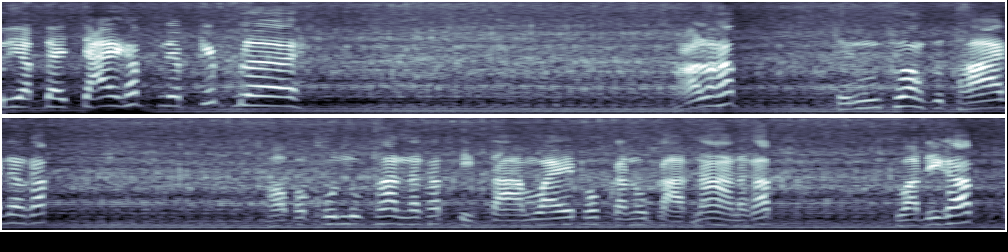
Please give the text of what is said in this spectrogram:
เรียบได้ใจครับเรียบกริบเลยเอาละครับ ถึงช่วงสุดท้ายนะครับ ขอบพระคุณทุกท่านนะครับ ติดตามไว้พบกันโอกาสหน้านะครับ สวัสดีครับ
